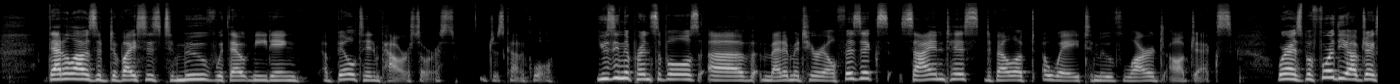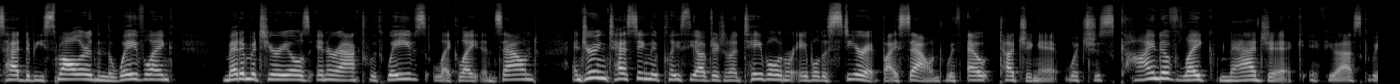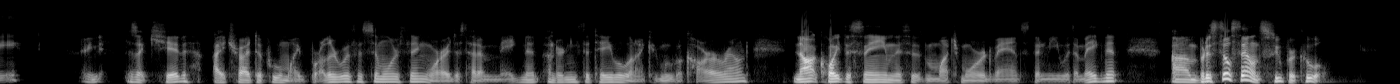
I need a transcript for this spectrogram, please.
That allows the devices to move without needing a built in power source, which is kind of cool. Using the principles of metamaterial physics, scientists developed a way to move large objects. Whereas before the objects had to be smaller than the wavelength, Metamaterials interact with waves like light and sound, and during testing, they placed the object on a table and were able to steer it by sound without touching it, which is kind of like magic, if you ask me. I mean, as a kid, I tried to fool my brother with a similar thing where I just had a magnet underneath the table and I could move a car around. Not quite the same. This is much more advanced than me with a magnet, um, but it still sounds super cool.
